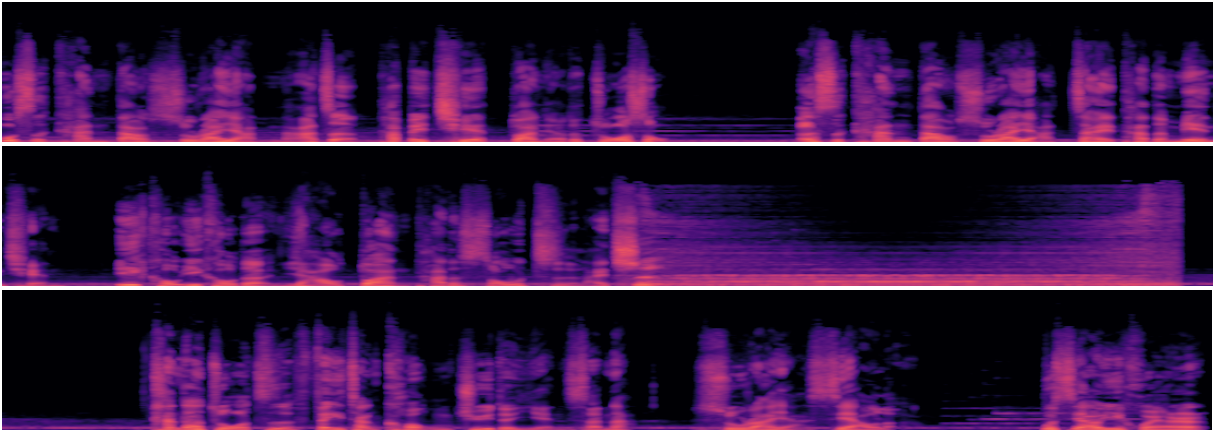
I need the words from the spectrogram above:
不是看到苏拉雅拿着他被切断了的左手，而是看到苏拉雅在他的面前一口一口的咬断他的手指来吃。看到佐治非常恐惧的眼神啊，苏拉雅笑了，不消一会儿，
